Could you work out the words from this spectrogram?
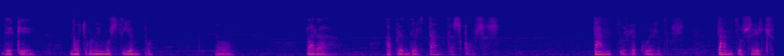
De que no tuvimos tiempo, ¿no? Para aprender tantas cosas, tantos recuerdos, tantos hechos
